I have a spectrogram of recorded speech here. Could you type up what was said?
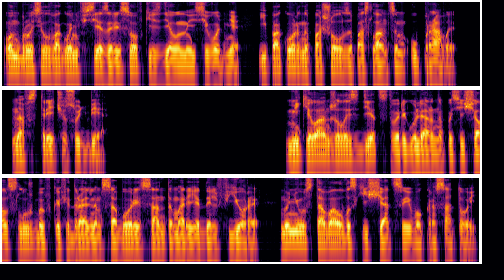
Он бросил в огонь все зарисовки, сделанные сегодня, и покорно пошел за посланцем управы навстречу судьбе. Микеланджело с детства регулярно посещал службы в кафедральном соборе Санта-Мария-дель-Фьоре, но не уставал восхищаться его красотой.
